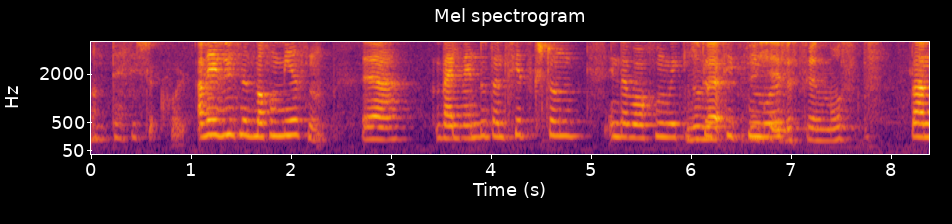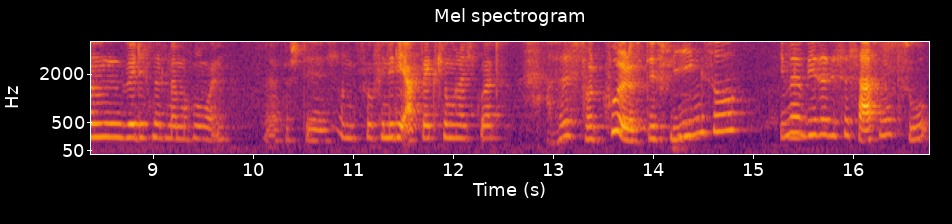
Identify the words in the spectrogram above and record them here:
Und das ist schon cool. Aber ich will es nicht machen müssen. Ja, Weil wenn du dann 40 Stunden in der Woche wirklich nur sitzen musst, illustrieren musst. dann würde ich es nicht mehr machen wollen. Ja, verstehe ich. Und so finde ich die Abwechslung recht gut. Aber das ist voll cool. Auf dir fliegen so immer wieder diese Sachen zu.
